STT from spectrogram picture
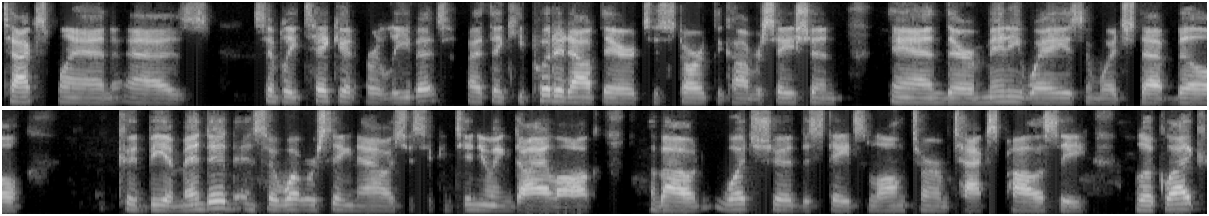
tax plan as simply take it or leave it. I think he put it out there to start the conversation. And there are many ways in which that bill could be amended. And so what we're seeing now is just a continuing dialogue about what should the state's long-term tax policy look like.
